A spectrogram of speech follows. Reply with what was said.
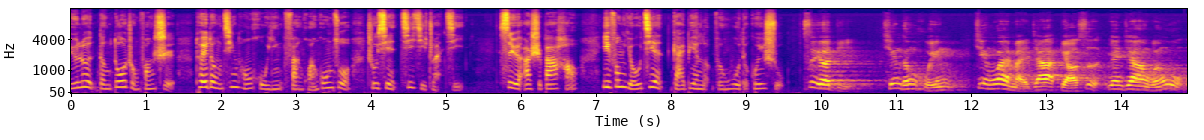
舆论等多种方式，推动青铜虎营返还工作出现积极转机。四月二十八号，一封邮件改变了文物的归属。四月底，青铜虎营境外买家表示愿将文物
